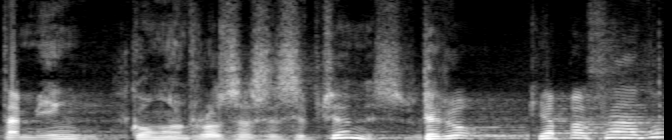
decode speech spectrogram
también con honrosas excepciones. Pero, ¿qué ha pasado?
